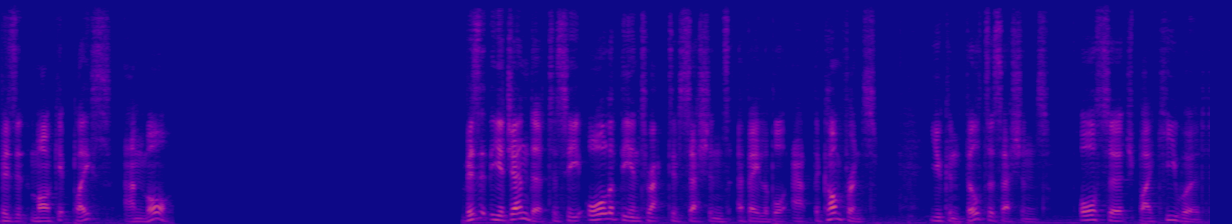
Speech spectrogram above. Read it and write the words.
visit the marketplace, and more. Visit the agenda to see all of the interactive sessions available at the conference. You can filter sessions or search by keyword.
